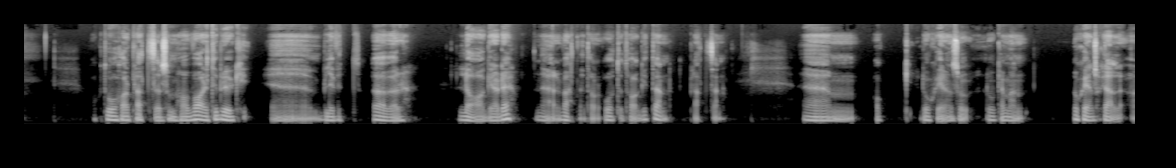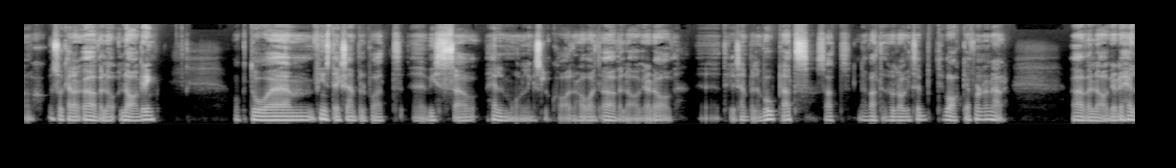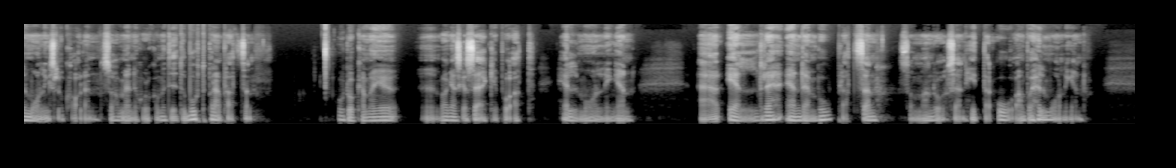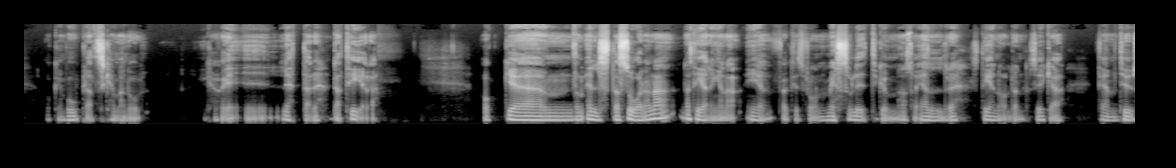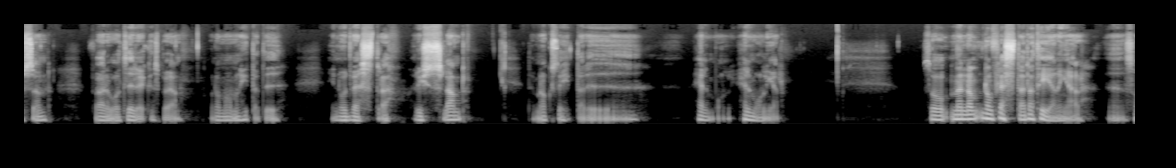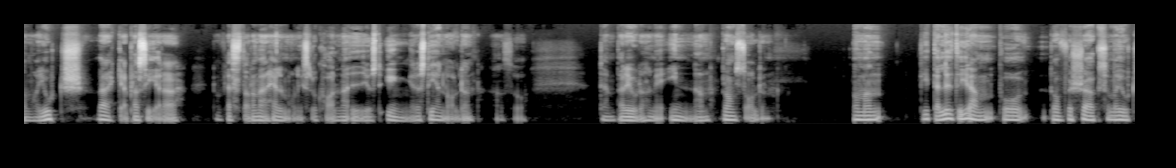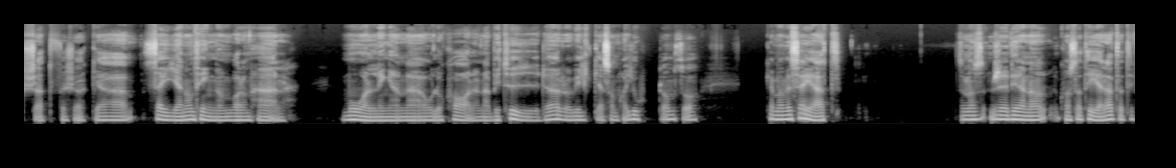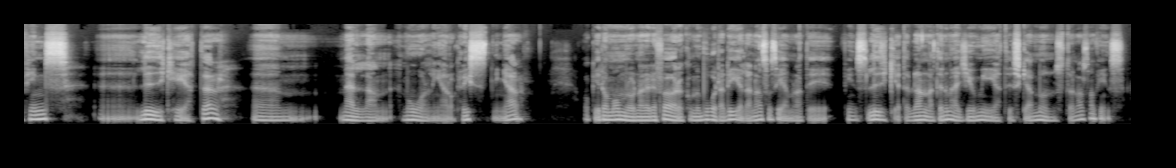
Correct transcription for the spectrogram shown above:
Och då har platser som har varit i bruk eh, blivit överlagrade när vattnet har återtagit den platsen. Ehm, och då sker en så, då kan man, då sker en så kallad, så kallad överlagring. Och då ehm, finns det exempel på att vissa hällmålningslokaler har varit överlagrade av Eh, till exempel en boplats. Så att när vattnet har dragit sig tillbaka från den här överlagrade hällmålningslokalen så har människor kommit dit och bott på den platsen. Och då kan man ju eh, vara ganska säker på att hällmålningen är äldre än den boplatsen som man då sen hittar ovanpå hällmålningen. Och en boplats kan man då kanske eh, lättare datera. Och eh, de äldsta sådana dateringarna är faktiskt från mesolitikum, alltså äldre stenåldern, cirka 5000 före vår tidräkningsbörjan. Och de har man hittat i, i nordvästra Ryssland. Där man också hittar i hällmål, hällmålningar. Så, men de, de flesta dateringar eh, som har gjorts verkar placera de flesta av de här hällmålningslokalerna i just yngre stenåldern. Alltså den perioden som är innan bronsåldern. Om man tittar lite grann på de försök som har gjorts att försöka säga någonting om vad de här målningarna och lokalerna betyder och vilka som har gjort dem så kan man väl säga att som vi redan har konstaterat att det finns eh, likheter ehm, mellan målningar och ristningar. Och i de områden där det förekommer båda delarna så ser man att det finns likheter, bland annat i de här geometriska mönstren som finns.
